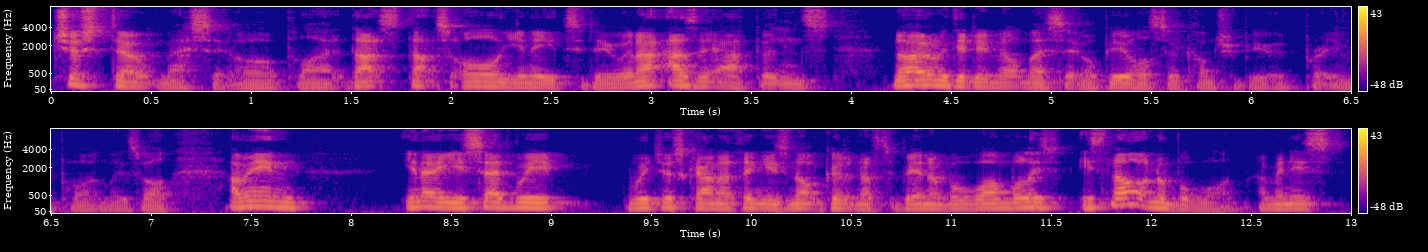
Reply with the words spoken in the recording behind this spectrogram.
just don't mess it up. Like that's that's all you need to do. And as it happens, not only did he not mess it up, he also contributed pretty importantly as well. I mean, you know, you said we we just kind of think he's not good enough to be a number one. Well, he's he's not a number one. I mean, he's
